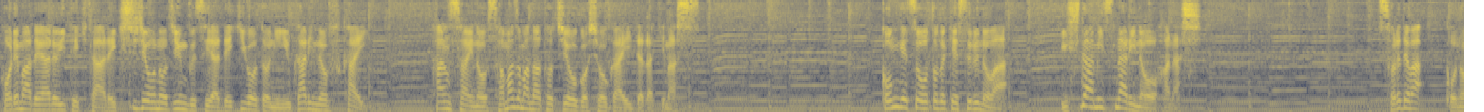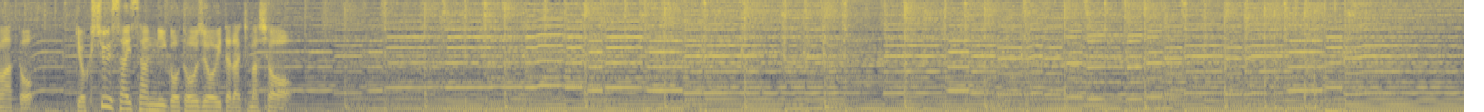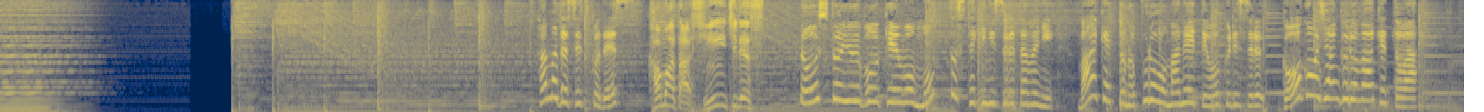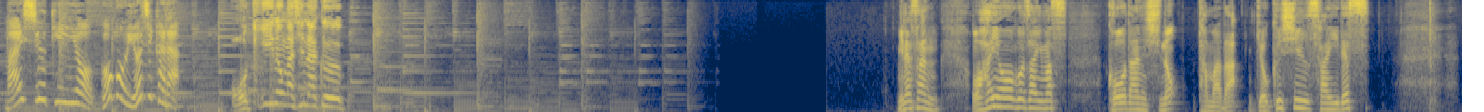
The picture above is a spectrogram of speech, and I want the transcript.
これまで歩いてきた歴史上の人物や出来事にゆかりの深い関西のさまざまな土地をご紹介いただきます。今月お届けするのは石田三成のお話。それではこの後玉州斎さんにご登場いただきましょう。浜田節子です鎌田新一です投資という冒険をもっと素敵にするためにマーケットのプロを招いてお送りする「ゴーゴージャングルマーケット」は毎週金曜午後4時からお聞き逃しなく皆さん、おはようございます。講談師の玉田玉秀祭です。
